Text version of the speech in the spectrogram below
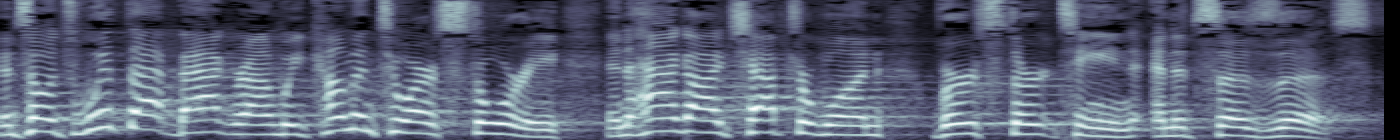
And so it's with that background we come into our story in Haggai chapter 1 verse 13 and it says this.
